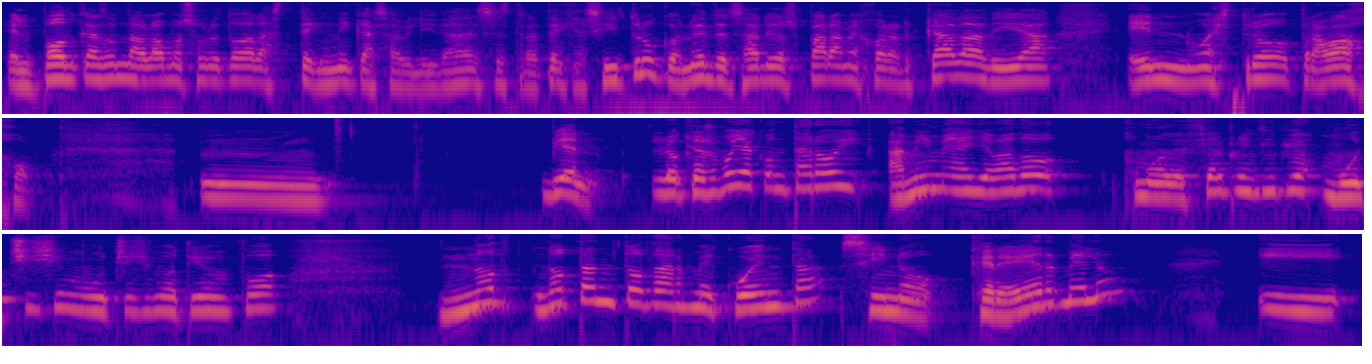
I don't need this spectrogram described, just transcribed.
el podcast donde hablamos sobre todas las técnicas, habilidades, estrategias y trucos necesarios para mejorar cada día en nuestro trabajo. Mm, bien, lo que os voy a contar hoy a mí me ha llevado, como decía al principio, muchísimo, muchísimo tiempo. No, no tanto darme cuenta, sino creérmelo y,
